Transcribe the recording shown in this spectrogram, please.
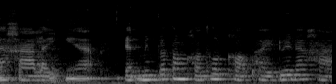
นะคะอะไรเงี้ยแอดมินก็ต้องขอโทษขออภัยด้วยนะคะ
